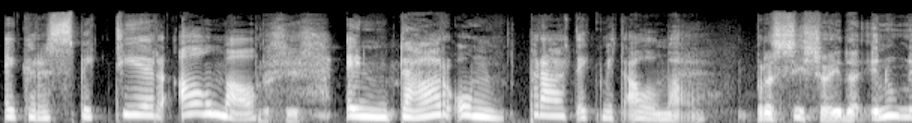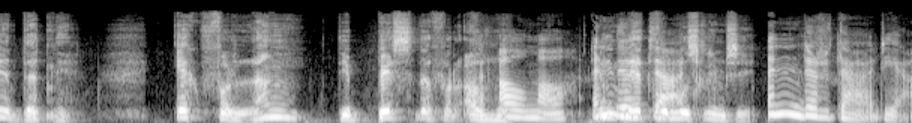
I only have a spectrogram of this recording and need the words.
ek respekteer almal Presies. en daarom praat ek met almal. Presies, dit. En ook net dit nie. Ek verlang die beste vir almal. Almal. Nie net vir Inderdaad. moslems nie. Inderdaad, ja.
